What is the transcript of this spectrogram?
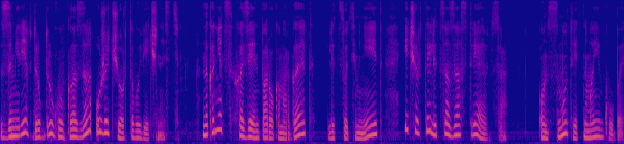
замерев друг другу в глаза уже чертову вечность. Наконец хозяин порока моргает — Лицо темнеет, и черты лица заостряются. Он смотрит на мои губы.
